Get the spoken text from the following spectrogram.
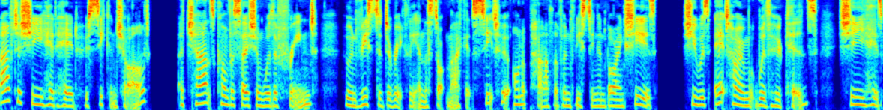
After she had had her second child, a chance conversation with a friend who invested directly in the stock market set her on a path of investing and buying shares. She was at home with her kids. She has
